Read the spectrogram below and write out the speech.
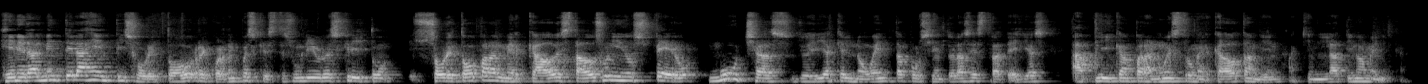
Generalmente la gente, y sobre todo, recuerden pues que este es un libro escrito sobre todo para el mercado de Estados Unidos, pero muchas, yo diría que el 90% de las estrategias aplican para nuestro mercado también, aquí en Latinoamérica.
